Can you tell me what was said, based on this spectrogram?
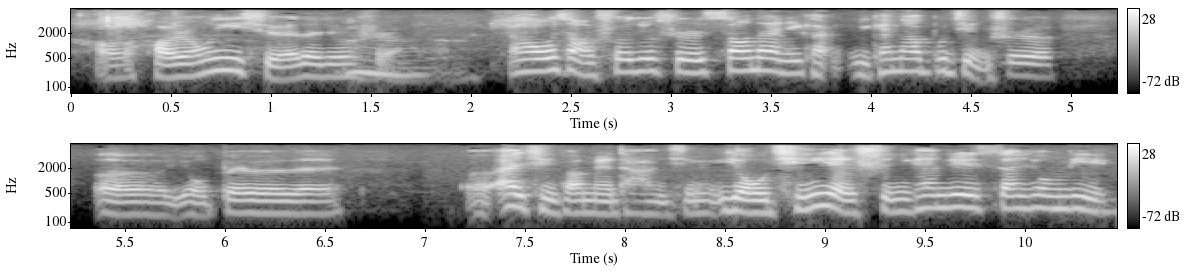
好好容易学的就是。然后我想说，就是肖奈，你看，你看他不仅是呃有贝微微，呃爱情方面他很幸运，友情也是。你看这三兄弟，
